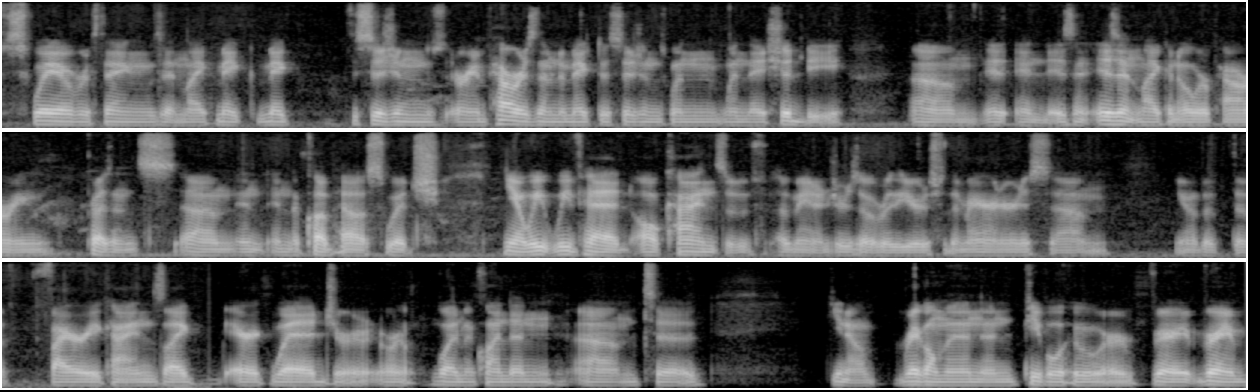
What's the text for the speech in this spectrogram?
sway over things and like make make decisions or empowers them to make decisions when when they should be um, and isn't isn't like an overpowering presence um, in in the clubhouse, which you know we we've had all kinds of, of managers over the years for the Mariners. Um, you know the the fiery kinds like Eric Wedge or or Lloyd McClendon um, to you know Riggleman and people who are very very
